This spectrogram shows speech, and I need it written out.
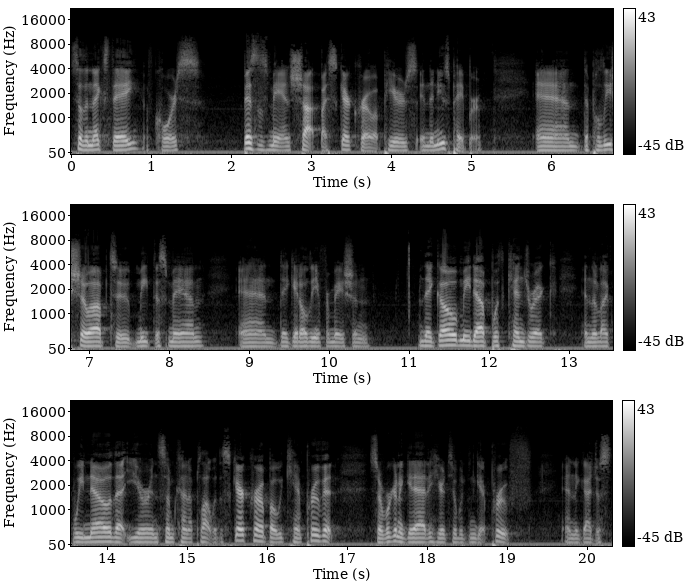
So the next day, of course, businessman shot by Scarecrow appears in the newspaper. And the police show up to meet this man, and they get all the information. They go meet up with Kendrick, and they're like, We know that you're in some kind of plot with the Scarecrow, but we can't prove it, so we're going to get out of here till we can get proof. And the guy just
